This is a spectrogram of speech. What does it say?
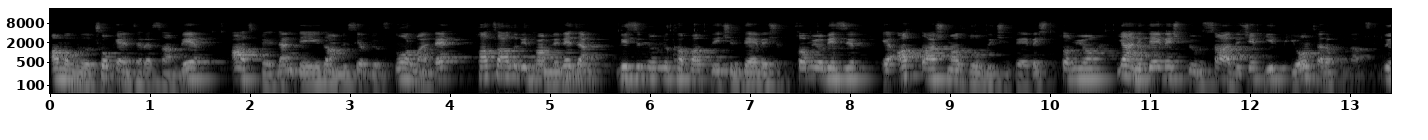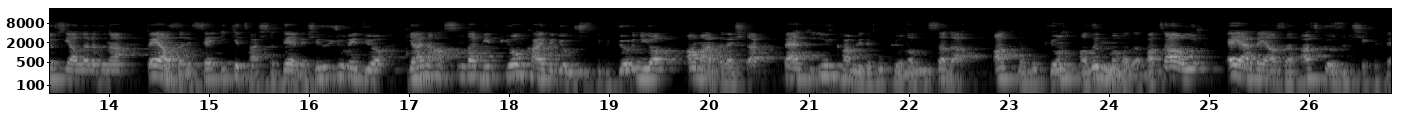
Ama burada çok enteresan bir at B'den D7 hamlesi yapıyoruz. Normalde hatalı bir hamle. Neden? Vezirin önünü kapattığı için D5'i tutamıyor vezir. E at da aşmazda olduğu için D5 tutamıyor. Yani D5 piyonu sadece bir piyon tarafından tutuluyor siyahlar adına. Beyazlar ise iki taşla D5'e hücum ediyor. Yani aslında bir piyon kaybediyormuşuz gibi görünüyor. Ama arkadaşlar belki ilk hamlede bu piyon alınsa da atla bu piyon alınmamalı. Hata olur. Eğer beyazlar aç gözlü bir şekilde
